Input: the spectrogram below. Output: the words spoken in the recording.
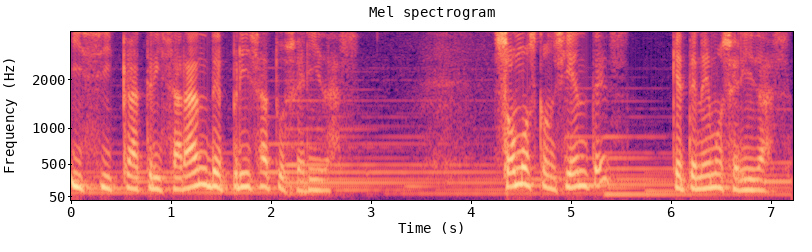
y cicatrizarán deprisa tus heridas. Somos conscientes que tenemos heridas.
